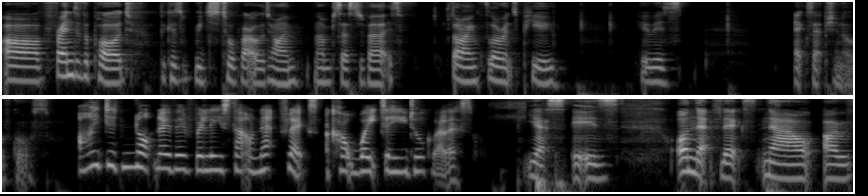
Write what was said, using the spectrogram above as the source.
our friend of the pod, because we just talk about it all the time, and I'm obsessed with her. It's starring Florence Pugh, who is exceptional, of course. I did not know they've released that on Netflix. I can't wait to hear you talk about this. Yes, it is on Netflix now. I would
